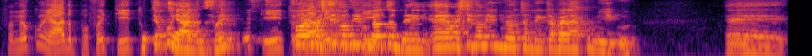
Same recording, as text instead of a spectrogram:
Foi meu cunhado, pô. Foi Tito. O teu cunhado, não foi? Foi Tito. Foi, é mas teve um amigo do meu Tito. também. É, mas teve um amigo meu também que trabalhava comigo. É,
